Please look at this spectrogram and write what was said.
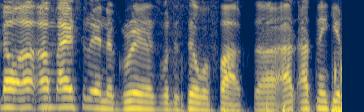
No, I, am actually in agreement with the Silver Fox. Uh, I, I, think it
